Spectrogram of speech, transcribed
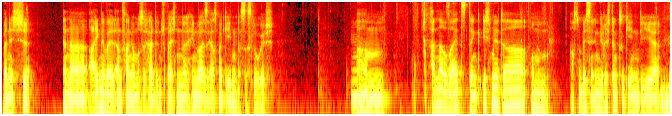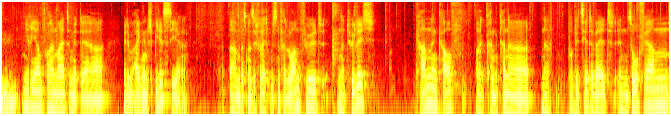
Wenn ich in einer eigenen Welt anfange, muss es halt entsprechende Hinweise erstmal geben, das ist logisch. Mhm. Ähm, andererseits denke ich mir da, um auch so ein bisschen in die Richtung zu gehen, die Miriam vorhin meinte mit der mit dem eigenen Spielstil, ähm, dass man sich vielleicht ein bisschen verloren fühlt. Natürlich kann ein Kauf oder kann, kann eine, eine publizierte Welt insofern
